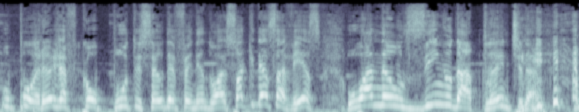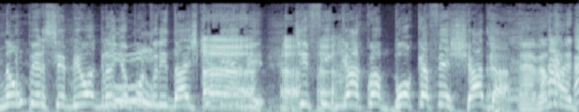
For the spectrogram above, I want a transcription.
O Porã já ficou puto e saiu defendendo o Ozzy. Só que dessa vez, o anãozinho da Atlântida não percebeu a grande oportunidade que teve de ficar com a boca fechada. É verdade.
